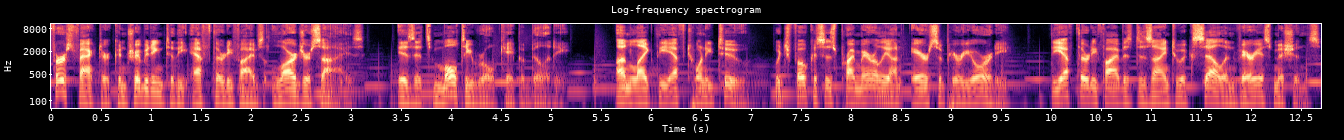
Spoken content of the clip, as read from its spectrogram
First factor contributing to the F-35's larger size is its multi-role capability. Unlike the F-22, which focuses primarily on air superiority, the F-35 is designed to excel in various missions,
